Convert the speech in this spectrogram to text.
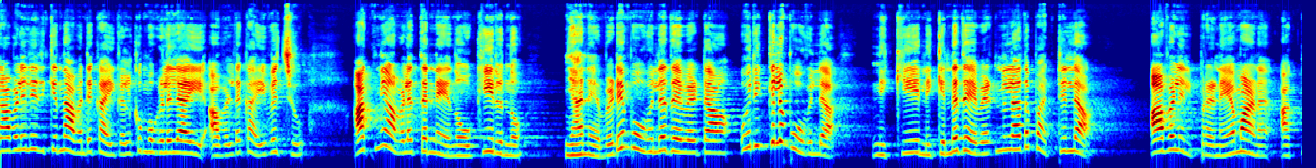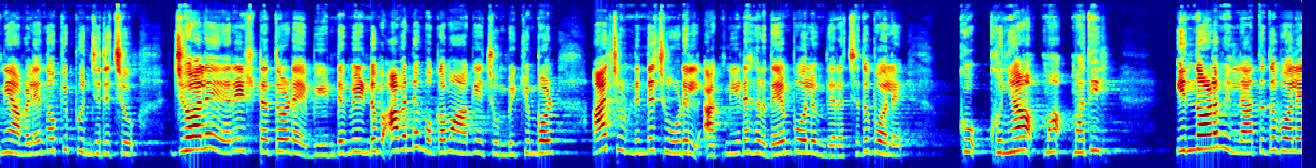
കവളിലിരിക്കുന്ന അവന്റെ കൈകൾക്ക് മുകളിലായി അവളുടെ കൈവച്ചു അഗ്നി അവളെ തന്നെ നോക്കിയിരുന്നു. ഞാൻ എവിടെയും പോവില്ല ദേവേട്ട. ഒരിക്കലും പോവില്ല. നിക്ക് നിക്കിന്റെ ദേവേട്ടനല്ലാതെ പറ്റില്ല. അവളിൽ പ്രണയമാണ്. അഗ്നി അവളെ നോക്കി പുഞ്ചിരിച്ചു. ജ്വാല ഏറെ ഇഷ്ടത്തോടെ വീണ്ടും വീണ്ടും അവന്റെ മുഖമാകെ ചുംബിക്കുമ്പോൾ ആ ചുണ്ടിന്റെ ചൂടിൽ അഗ്നിയുടെ ഹൃദയം പോലും വിറച്ചതുപോലെ കുഞ്ഞാ മതി. ഇന്നോളം ഇല്ലാത്തതുപോലെ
